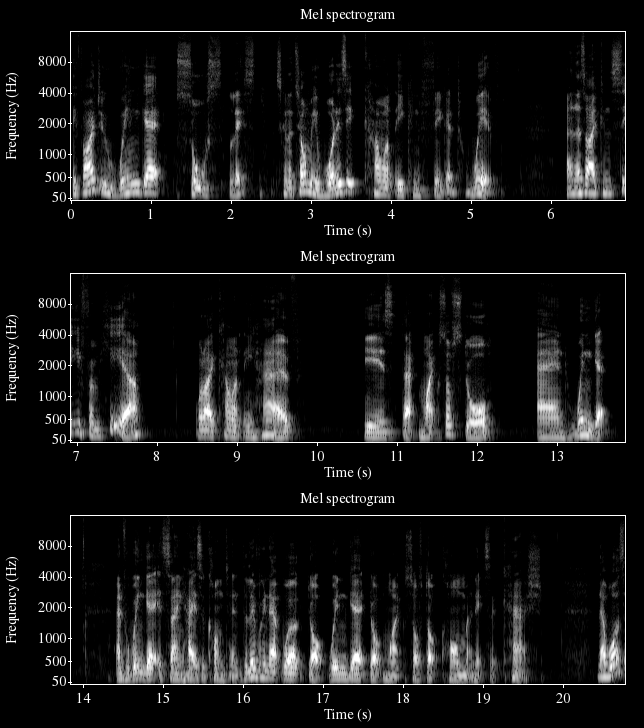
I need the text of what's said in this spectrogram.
If I do winget source list, it's going to tell me what is it currently configured with. And as I can see from here, what I currently have is that Microsoft Store and Winget. And for Winget, it's saying, hey, it's a content delivery network, .winget.microsoft.com, and it's a cache. Now, what's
